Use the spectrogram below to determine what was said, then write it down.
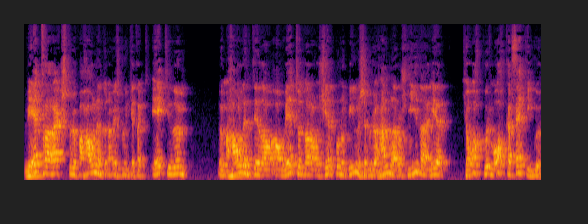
vetrarekstur upp á hálenduna við skulum geta ekkið um, um hálendið á, á veturnar á sérbúnum bílum sem eru hannar og smíðaðir hér hjá okkur með okkar þekkingu.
